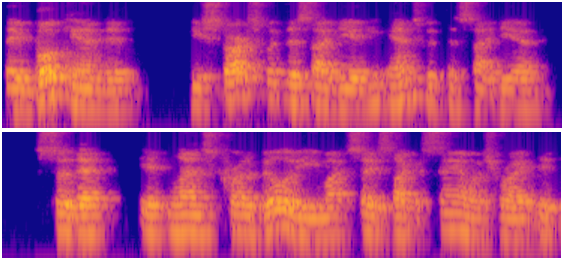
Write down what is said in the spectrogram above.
They bookend it. He starts with this idea, he ends with this idea, so that it lends credibility. You might say it's like a sandwich, right? It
